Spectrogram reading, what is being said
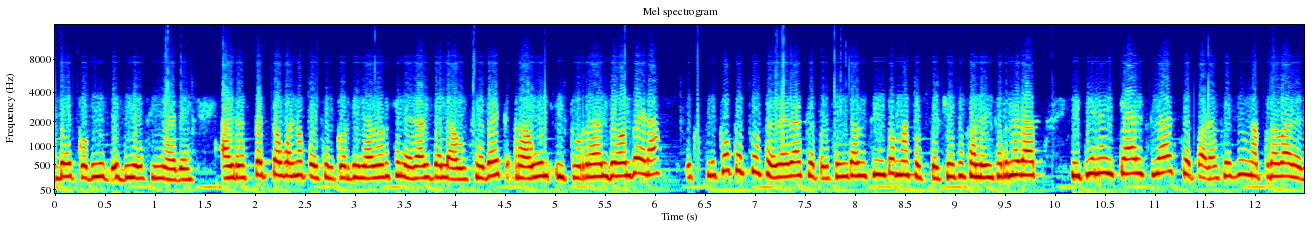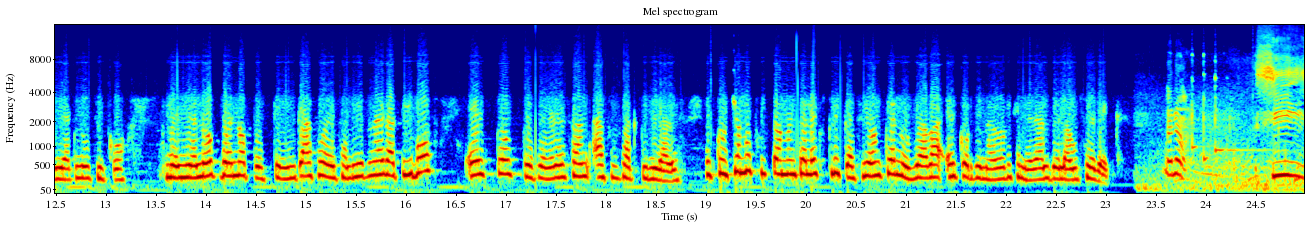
de COVID-19. Al respecto, bueno, pues el coordinador general de la UCEDEC, Raúl Iturral de Olvera, explicó que esto se debe que presentan síntomas sospechosos a la enfermedad y tienen que aislarse para hacerse una prueba de diagnóstico. Señaló, bueno, pues que en caso de salir negativos, estos que regresan a sus actividades. Escuchemos justamente la explicación que nos daba el coordinador general de la UCEDEC. Bueno, sí,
